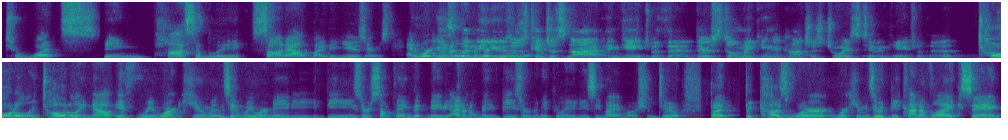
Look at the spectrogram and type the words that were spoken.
to what's being possibly sought out by the users. And we're yeah, easily but then the users can just not engage with it. They're still making a conscious choice to engage with it. Totally totally. Now if we weren't humans and we were maybe bees or something that maybe i don't know maybe bees are manipulated easy by emotion too but because we're we're humans it would be kind of like saying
